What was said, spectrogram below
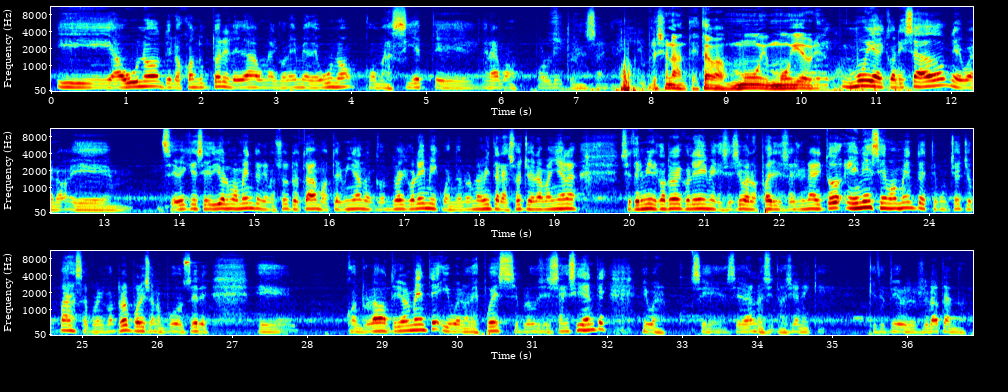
y a uno de los conductores le da una alcoholemia de 1,7 gramos por litro en sangre. Impresionante, estaba muy, muy ebrio. Muy, alcoholizado, que bueno, eh, se ve que se dio el momento en que nosotros estábamos terminando el control de alcoholemia y cuando normalmente a las 8 de la mañana se termina el control de alcoholemia, que se llevan los padres a desayunar y todo, en ese momento este muchacho pasa por el control, por eso no pudo ser eh, controlado anteriormente y bueno, después se produce ese accidente y bueno, se, se dan las situaciones que, que te estoy relatando.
